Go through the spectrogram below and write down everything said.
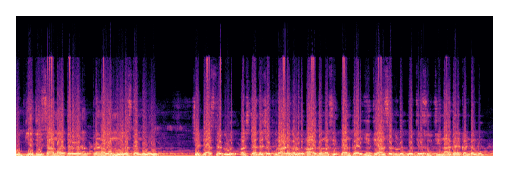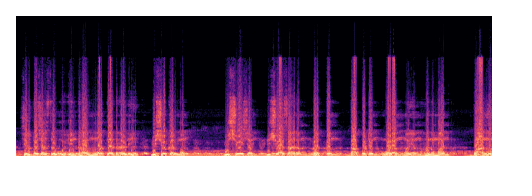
ಋಗ್ಯಜು ಸಾಮ ಅಥರ್ವಣ ಪ್ರಣವ ಮೂಲಸ್ತಂಭವು, ಷಡ್ಯಾಸ್ತ್ರಗಳು, ಅಷ್ಟದಶ ಪುರಾಣಗಳು, ಆಗಮ ಸಿದ್ಧಾಂತ, ಇತಿಹಾಸಗಳು, ವಜ್ರಸೂಚಿ, ನಾಗರಖಂಡವು, ಶಿಲ್ಪಶಾಸ್ತ್ರವು, ಇಂತಹ ಮೂವತ್ತೆರಡರಲ್ಲಿ ವಿಶ್ವಕರ್ಮಂ, ವಿಶ್ವೇಶಂ, ವಿಶ್ವಾಸಾರಂ, ರಕ್ತಂ, ದಾಪಟಂ ವಳಂ ಮಯಂ, ಹನುಮಾನ್ ಭಾನು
